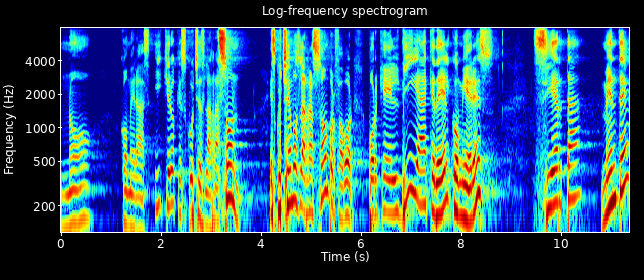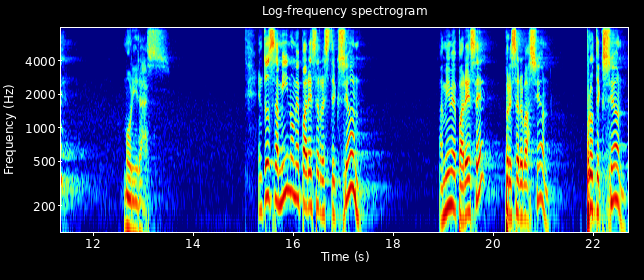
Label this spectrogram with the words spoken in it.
no comerás. Y quiero que escuches la razón. Escuchemos la razón, por favor. Porque el día que de él comieres, ciertamente morirás. Entonces a mí no me parece restricción. A mí me parece preservación protección,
